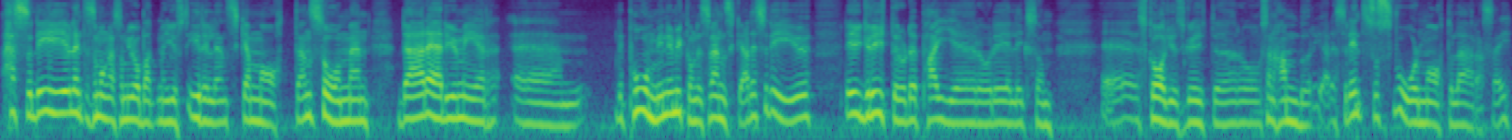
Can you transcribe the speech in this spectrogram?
Alltså det är väl inte så många som jobbat med just irländska maten så, men där är det ju mer ehm, det påminner mycket om det svenska. Det, så det är ju det är ju grytor och det är pajer och det är liksom eh, skaldjursgrytor och sen hamburgare. Så det är inte så svår mat att lära sig.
